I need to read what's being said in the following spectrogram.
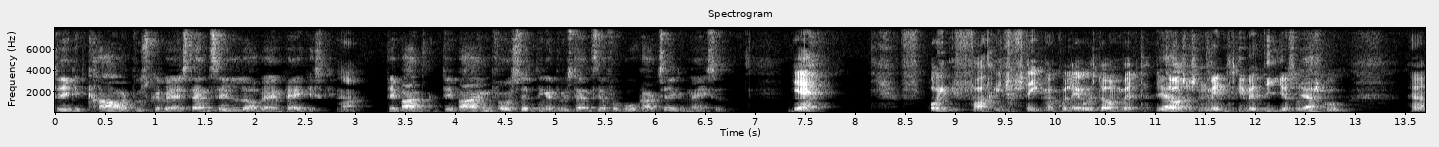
det er ikke et krav, at du skal være i stand til at være empatisk. Nej. Det, er bare, det er bare en forudsætning, at du er i stand til at få gode karakterer i gymnasiet. Ja. Øj, fuck, et system, man kunne lave et omvendt. Ja. Der er også sådan en menneskelig værdi, ja. du skulle... Ja.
